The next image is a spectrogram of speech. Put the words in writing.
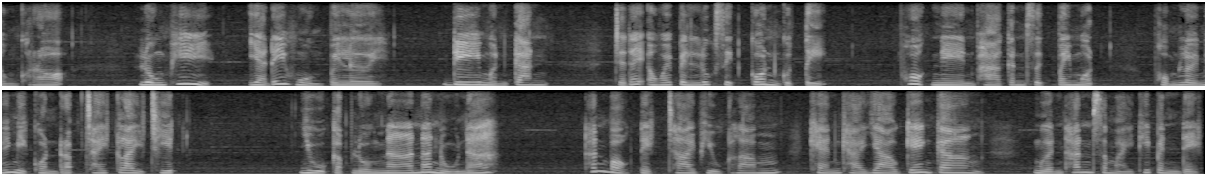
สงเคราะห์หลวงพี่อย่าได้ห่วงไปเลย ดีเหมือนกัน จะได้เอาไว้เป็นลูกศิษย์ก้นกุฏิ พวกเนนพากันศึกไปหมด ผมเลยไม่มีคนรับใช้ใกล้ชิด อยู่กับหลวงน้าน้าหนูนะ ท่านบอกเด็กชายผิวคล้ำ แขนขายาวเก้งก้าง เหมือนท่านสมัยที่เป็นเด็ก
